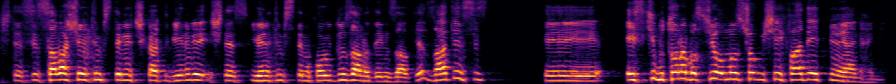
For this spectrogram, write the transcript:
İşte siz savaş yönetim sistemini çıkartıp yeni bir işte yönetim sistemi koyduğunuz anda denizaltıya zaten siz e, eski butona basıyor olmanız çok bir şey ifade etmiyor yani hani.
